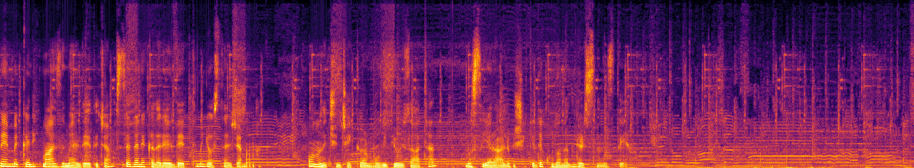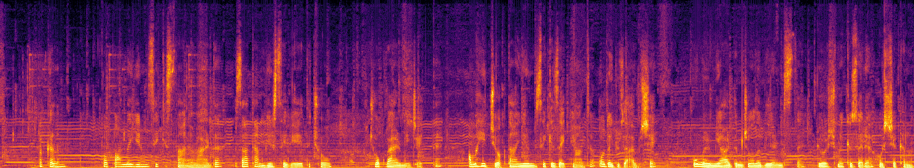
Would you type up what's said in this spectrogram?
ve mekanik malzeme elde edeceğim. Size de ne kadar elde ettiğimi göstereceğim hemen. Onun için çekiyorum bu videoyu zaten. Nasıl yararlı bir şekilde kullanabilirsiniz diye. Bakalım toplamda 28 tane verdi. Zaten bir seviyeydi çoğu. Çok vermeyecekti. Ama hiç yoktan 28 eklenti. O da güzel bir şey. Umarım yardımcı olabilirim size. Görüşmek üzere. Hoşçakalın.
